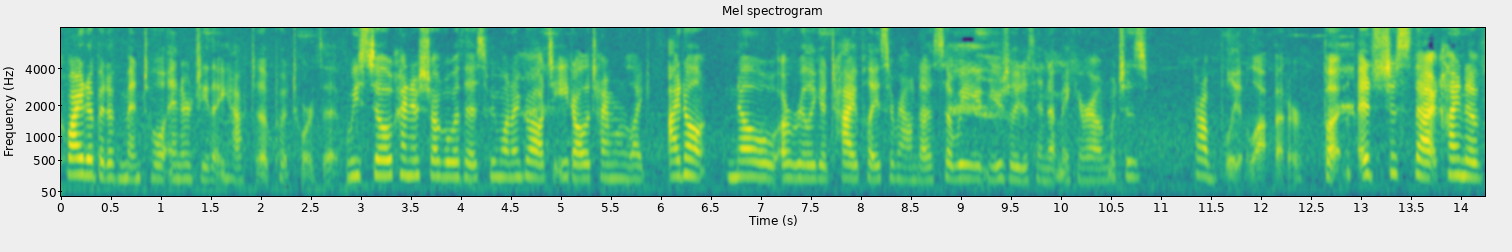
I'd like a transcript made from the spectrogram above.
quite a bit of mental energy that you have to put towards it. We still kind of struggle with this. We want to go out to eat all the time. We're like, I don't know a really good Thai place around us, so we usually just end up making our own, which is probably a lot better. But it's just that kind of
